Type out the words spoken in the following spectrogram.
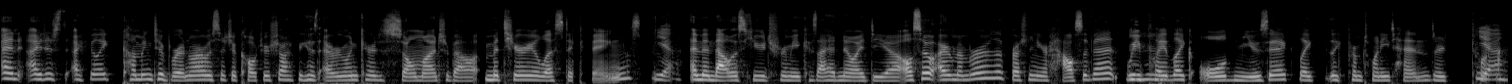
And I just I feel like coming to Bryn Mawr was such a culture shock because everyone cared so much about materialistic things. Yeah. And then that was huge for me because I had no idea. Also, I remember the freshman year house event. We Mhm. played like old music, like like from 2010s or tw- Yeah.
